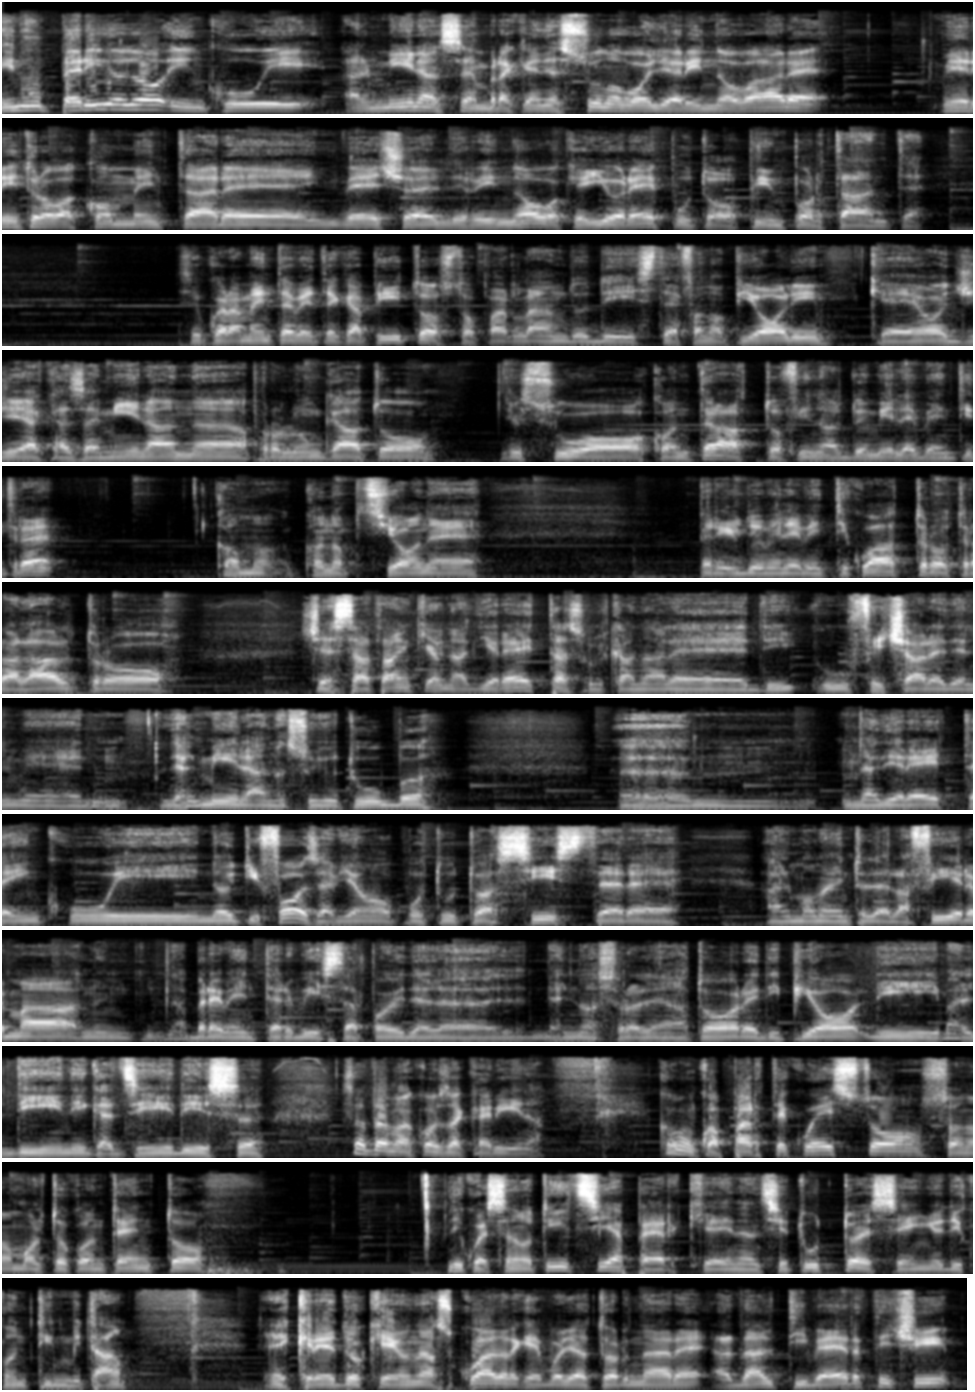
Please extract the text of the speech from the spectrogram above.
In un periodo in cui al Milan sembra che nessuno voglia rinnovare, mi ritrovo a commentare invece il rinnovo che io reputo più importante. Sicuramente avete capito, sto parlando di Stefano Pioli che oggi a casa Milan ha prolungato il suo contratto fino al 2023 con, con opzione per il 2024. Tra l'altro c'è stata anche una diretta sul canale di, ufficiale del, del, Milan su YouTube, um, una diretta in cui noi tifosi abbiamo potuto assistere al momento della firma, una breve intervista poi del, del nostro allenatore, di, Pio, di Maldini, Gazzidis, è stata una cosa carina. Comunque a parte questo sono molto contento di questa notizia perché innanzitutto è segno di continuità e credo che una squadra che voglia tornare ad alti vertici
